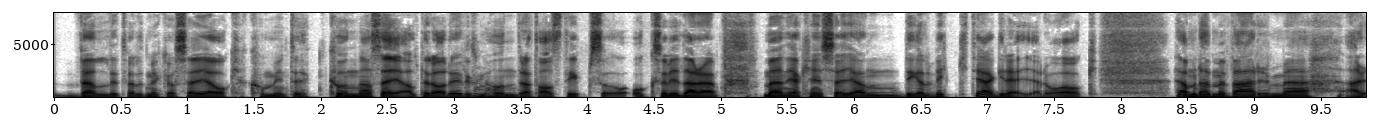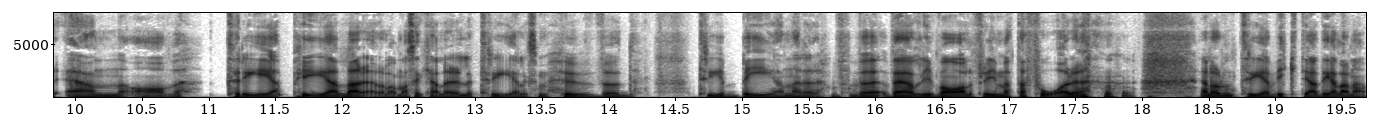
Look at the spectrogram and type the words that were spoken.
väldigt, väldigt mycket att säga och jag kommer inte kunna säga allt idag. Det är liksom mm. hundratals tips och, och, så vidare. Men jag kan ju säga en del viktiga grejer då. Och, ja, men det här med värme är en av tre pelare, eller vad man ska kalla det, eller tre liksom huvud tre ben eller välj valfri metafor. en av de tre viktiga delarna.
